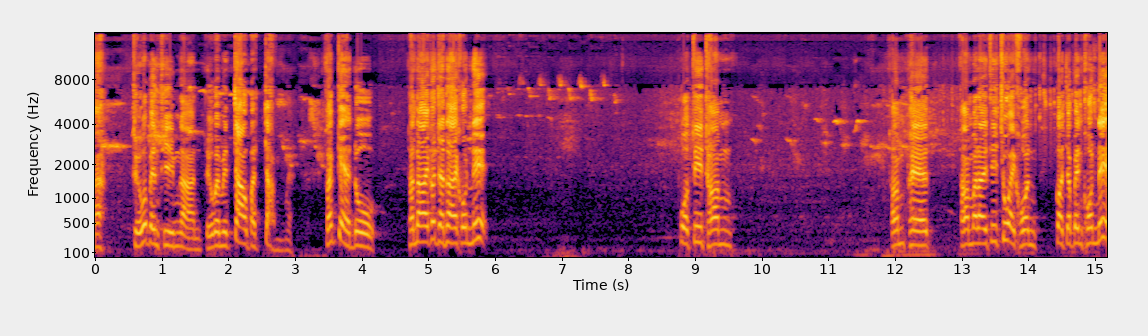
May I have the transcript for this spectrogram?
นะถือว่าเป็นทีมงาน ถือว่าเป็นเจ้าประจำไงสังเกตดู ทนายก็จะนายคนนี้ พวกที่ทำทำเพจทำอะไรที่ช่วยคนก็จะเป็นคนนี้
